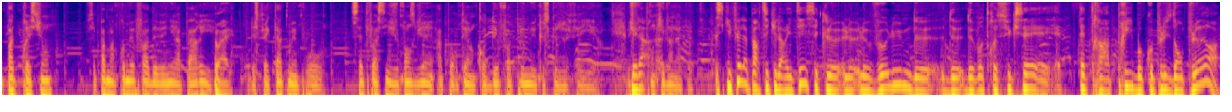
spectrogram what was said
pas de pression. C'est pas ma première fois de venir à Paris Ouais. pour des spectacles, mais pour cette fois-ci, je pense bien apporter encore deux fois plus mieux que ce que je fais hier. Je Mais suis là- tranquille dans la tête. Ce qui fait la particularité, c'est que le, le- le volume de, de, de votre succès peut-être a pris beaucoup plus d'ampleur.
